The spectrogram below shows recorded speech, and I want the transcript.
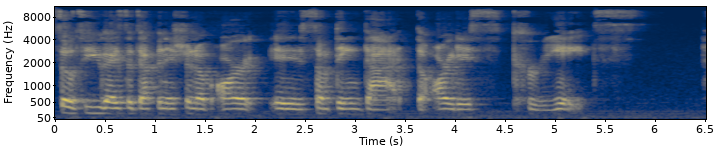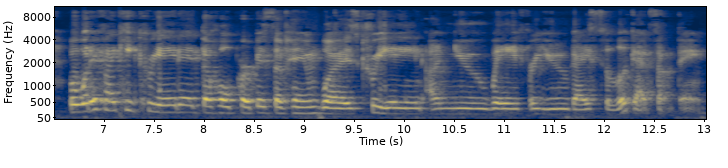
So to you guys, the definition of art is something that the artist creates. But what if like he created the whole purpose of him was creating a new way for you guys to look at something?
